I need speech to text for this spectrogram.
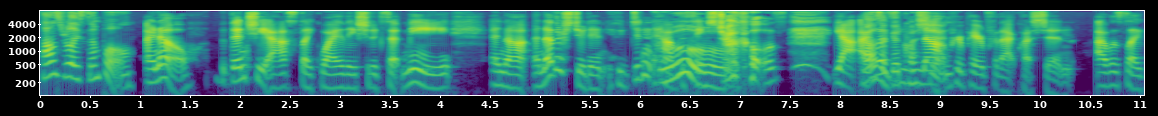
Sounds really simple. I know. But then she asked like why they should accept me and not another student who didn't have the same struggles. Yeah, I That was a was good not prepared for that question. I was like,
